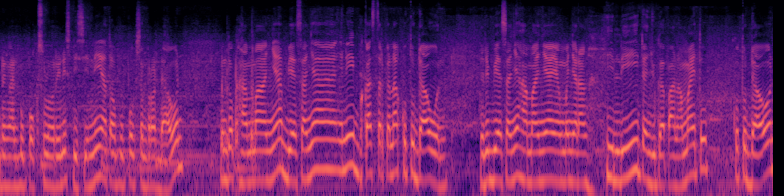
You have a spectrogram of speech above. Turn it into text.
dengan pupuk slow release di sini atau pupuk semprot daun. Untuk hamanya biasanya ini bekas terkena kutu daun. Jadi biasanya hamanya yang menyerang hili dan juga panama itu kutu daun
